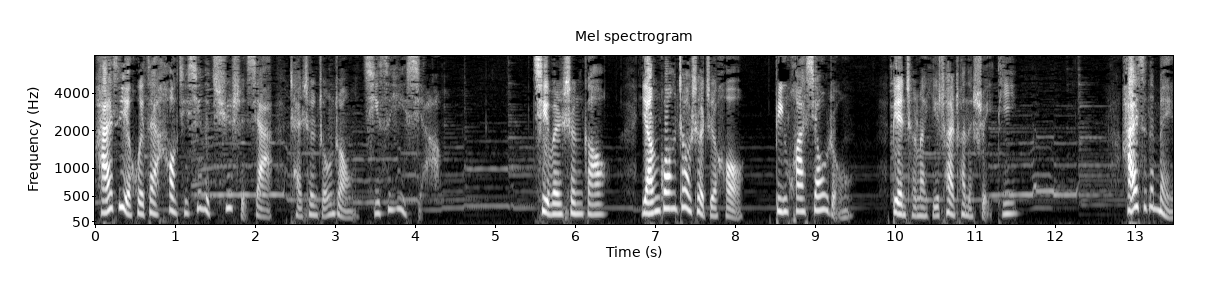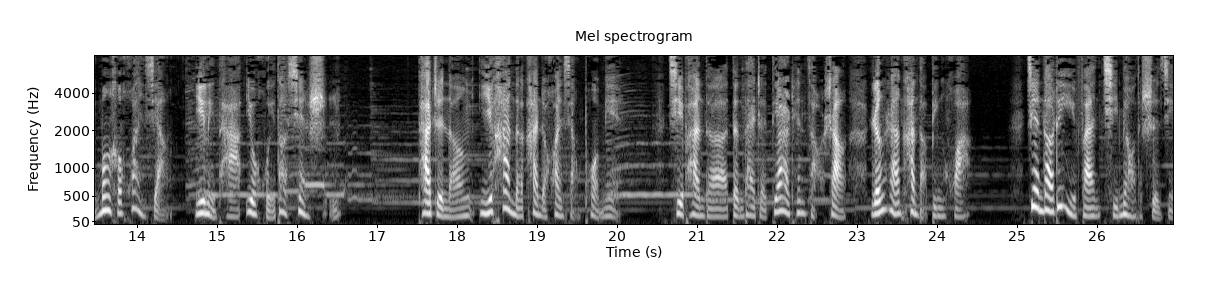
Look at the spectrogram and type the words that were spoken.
孩子也会在好奇心的驱使下产生种种奇思异想。气温升高，阳光照射之后，冰花消融，变成了一串串的水滴。孩子的美梦和幻想引领他又回到现实，他只能遗憾地看着幻想破灭，期盼地等待着第二天早上仍然看到冰花。见到另一番奇妙的世界，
